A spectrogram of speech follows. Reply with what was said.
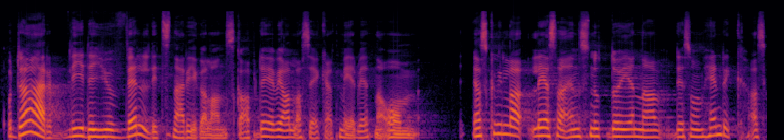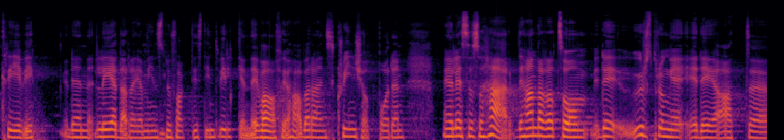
Och där blir det ju väldigt snärjiga landskap, det är vi alla säkert medvetna om. Jag skulle vilja läsa en snutt då igen av det som Henrik har skrivit, den ledare, jag minns nu faktiskt inte vilken det var, för jag har bara en screenshot på den. Men jag läser så här, det handlar alltså om, det, ursprunget är det att eh,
